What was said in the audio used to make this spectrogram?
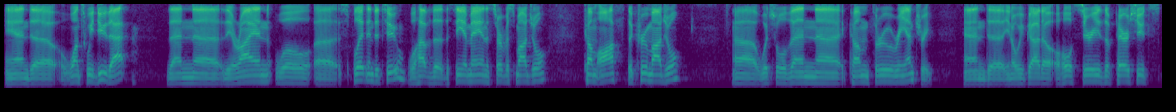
And uh, once we do that, then uh, the Orion will uh, split into two. We'll have the, the CMA and the service module come off the crew module, uh, which will then uh, come through reentry. And uh, you know we've got a, a, whole series of parachutes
